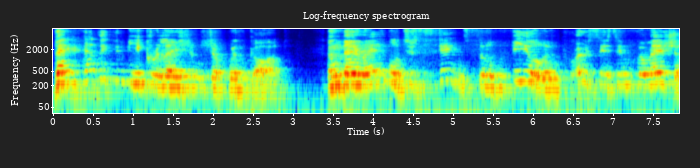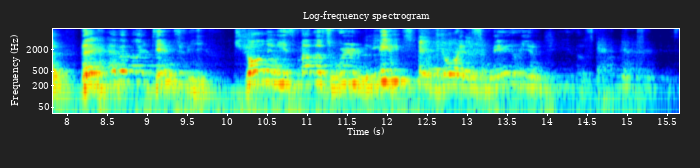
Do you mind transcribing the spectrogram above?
they have a unique relationship with God. And they're able to sense and feel and process information. They have an identity. John in his mother's womb leaps for joy as Mary and Jesus come into his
